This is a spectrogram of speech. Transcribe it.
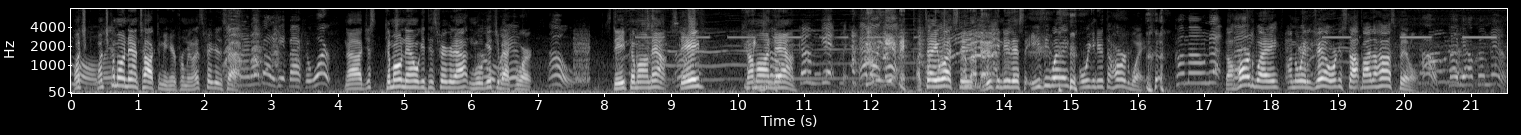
Why don't, you, why don't you come on down and talk to me here for a minute? Let's figure this out. Man, I gotta get back to work. Nah, just come on down. We'll get this figured out and we'll No, get you back to work. No. Steve, come on down. Steve, come on No, down. Come get me. How about that? I'll tell you what, Steve, we can do this the easy way or we can do it the hard way. Come on up. The buddy. hard way, on the way to jail, we're going to stop by the hospital. Oh, maybe I'll come down.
